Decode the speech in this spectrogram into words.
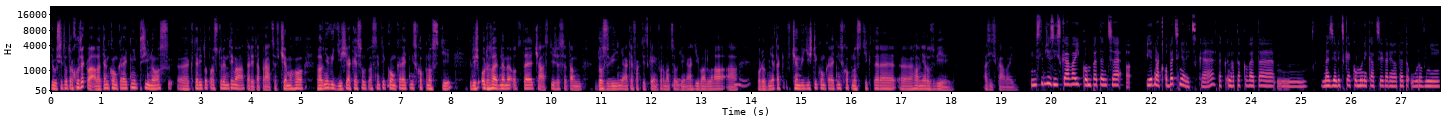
ty už si to trochu řekla, ale ten konkrétní přínos, eh, který to pro studenty má, tady ta práce, v čem ho hlavně vidíš, jaké jsou vlastně ty konkrétní schopnosti, když odhlédneme od té části, že se tam dozví nějaké faktické informace o dějinách divadla a podobně, tak v čem vidíš ty konkrétní schopnosti, které eh, hlavně rozvíjejí a získávají? Myslím, že získávají kompetence jednak obecně lidské, tak na takové té mm, mezilidské komunikaci, tady na této úrovni,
